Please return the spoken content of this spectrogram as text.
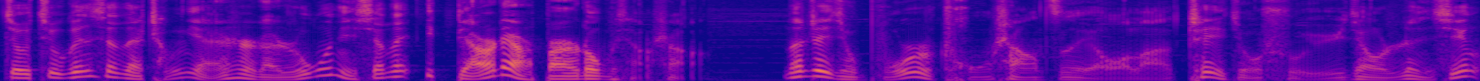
就就跟现在成年似的，如果你现在一点点班都不想上。那这就不是崇尚自由了，这就属于叫任性。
